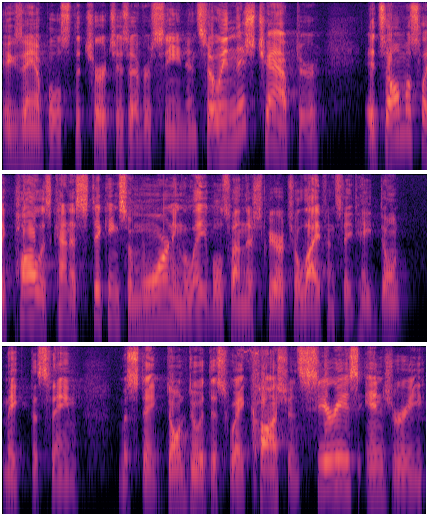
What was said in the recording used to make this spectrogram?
examples the church has ever seen. And so in this chapter, it's almost like Paul is kind of sticking some warning labels on their spiritual life and saying, hey, don't make the same mistake. Don't do it this way. Caution, serious injury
